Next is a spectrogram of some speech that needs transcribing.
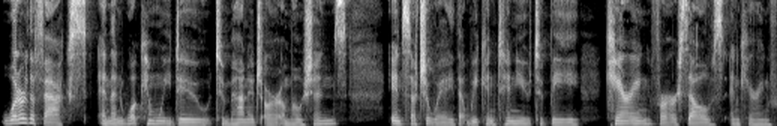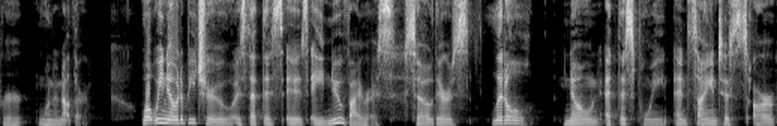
what are the facts and then what can we do to manage our emotions in such a way that we continue to be caring for ourselves and caring for one another. What we know to be true is that this is a new virus. So there's little known at this point, and scientists are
